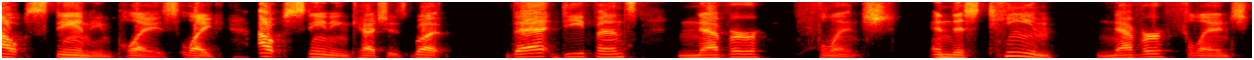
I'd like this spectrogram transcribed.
outstanding plays, like outstanding catches, but that defense never flinched. And this team never flinch.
